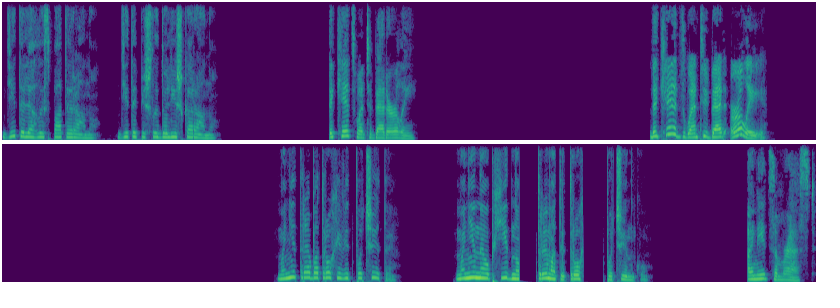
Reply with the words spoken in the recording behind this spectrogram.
Діти лягли спати рано. Діти пішли до ліжка рано. The kids went to bed early. The kids went to bed early. Мені треба трохи відпочити. Мені необхідно отримати трохи відпочинку. I need some rest.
